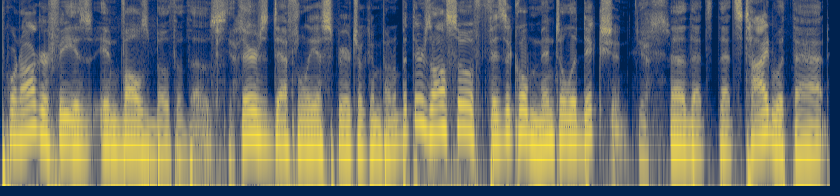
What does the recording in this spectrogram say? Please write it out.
pornography is involves both of those. Yes. There's definitely a spiritual component, but there's also a physical mental addiction Yes. uh, that's that's tied with that.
